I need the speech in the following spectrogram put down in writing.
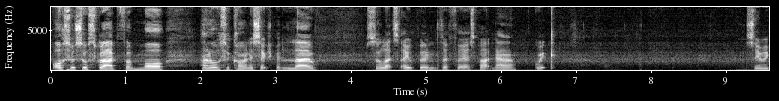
Also subscribe for more and also comment in the section below. So let's open the first pack now, quick. So we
